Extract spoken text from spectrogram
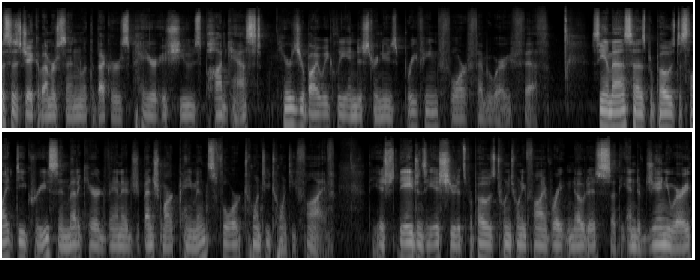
This is Jacob Emerson with the Becker's Payer Issues Podcast. Here's your biweekly industry news briefing for February 5th. CMS has proposed a slight decrease in Medicare Advantage benchmark payments for 2025. The, is- the agency issued its proposed 2025 rate notice at the end of January,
